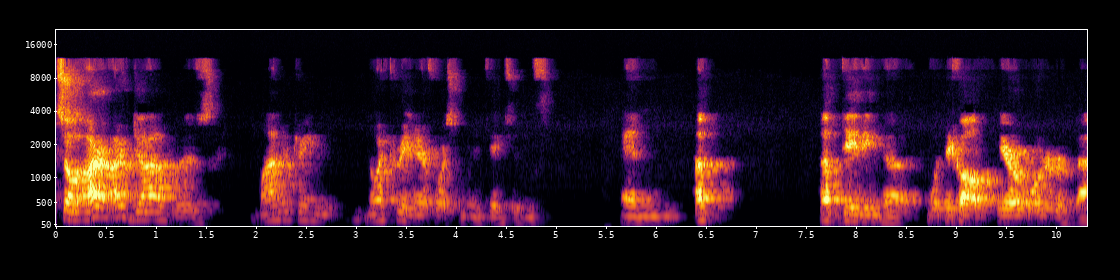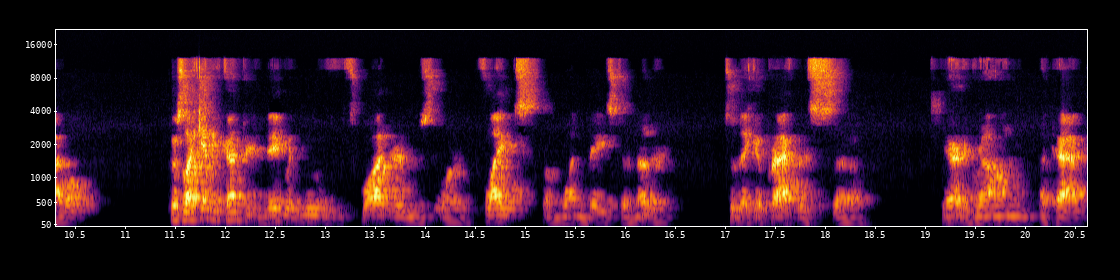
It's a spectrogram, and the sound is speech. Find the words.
So our, our job was monitoring North Korean Air Force communications and up, updating the what they call air order of battle. Because like any country, they would move squadrons or flights from one base to another, so they could practice uh, air to ground attack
